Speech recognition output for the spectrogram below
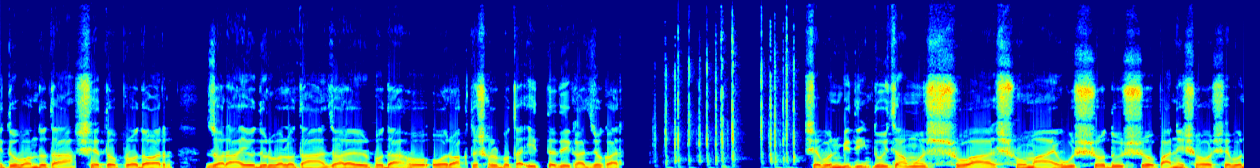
ঋতুবন্ধতা, শ্বেতপ্রদর, জরায়ু দুর্বলতা, জরায়ুর প্রদাহ ও রক্ত স্বল্পতা ইত্যাদি কার্যকর। সেবন বিধি দুই চামচ শোয়ার সময় উৎস দুঃস্ব পানি সহ সেবন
